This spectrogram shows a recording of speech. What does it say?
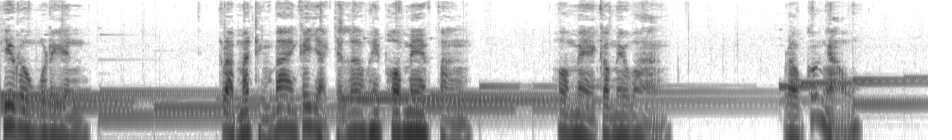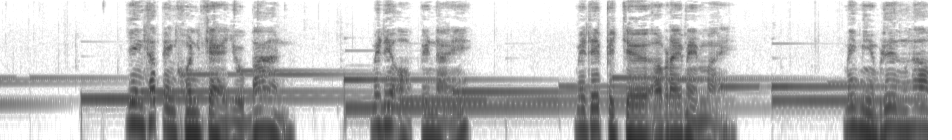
ที่โรงเรียน กลับมาถึงบ้านก็อยากจะเล่าให้พ่อแม่ฟัง พ่อแม่ก็ไม่ว่าง เราก็เหงา ยิ่งถ้าเป็นคนแก่อยู่บ้าน ไม่ได้ออกไปไหน ไม่ได้ไปเจออะไรใหม่ ๆ ไม่มีเรื่องเล่า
